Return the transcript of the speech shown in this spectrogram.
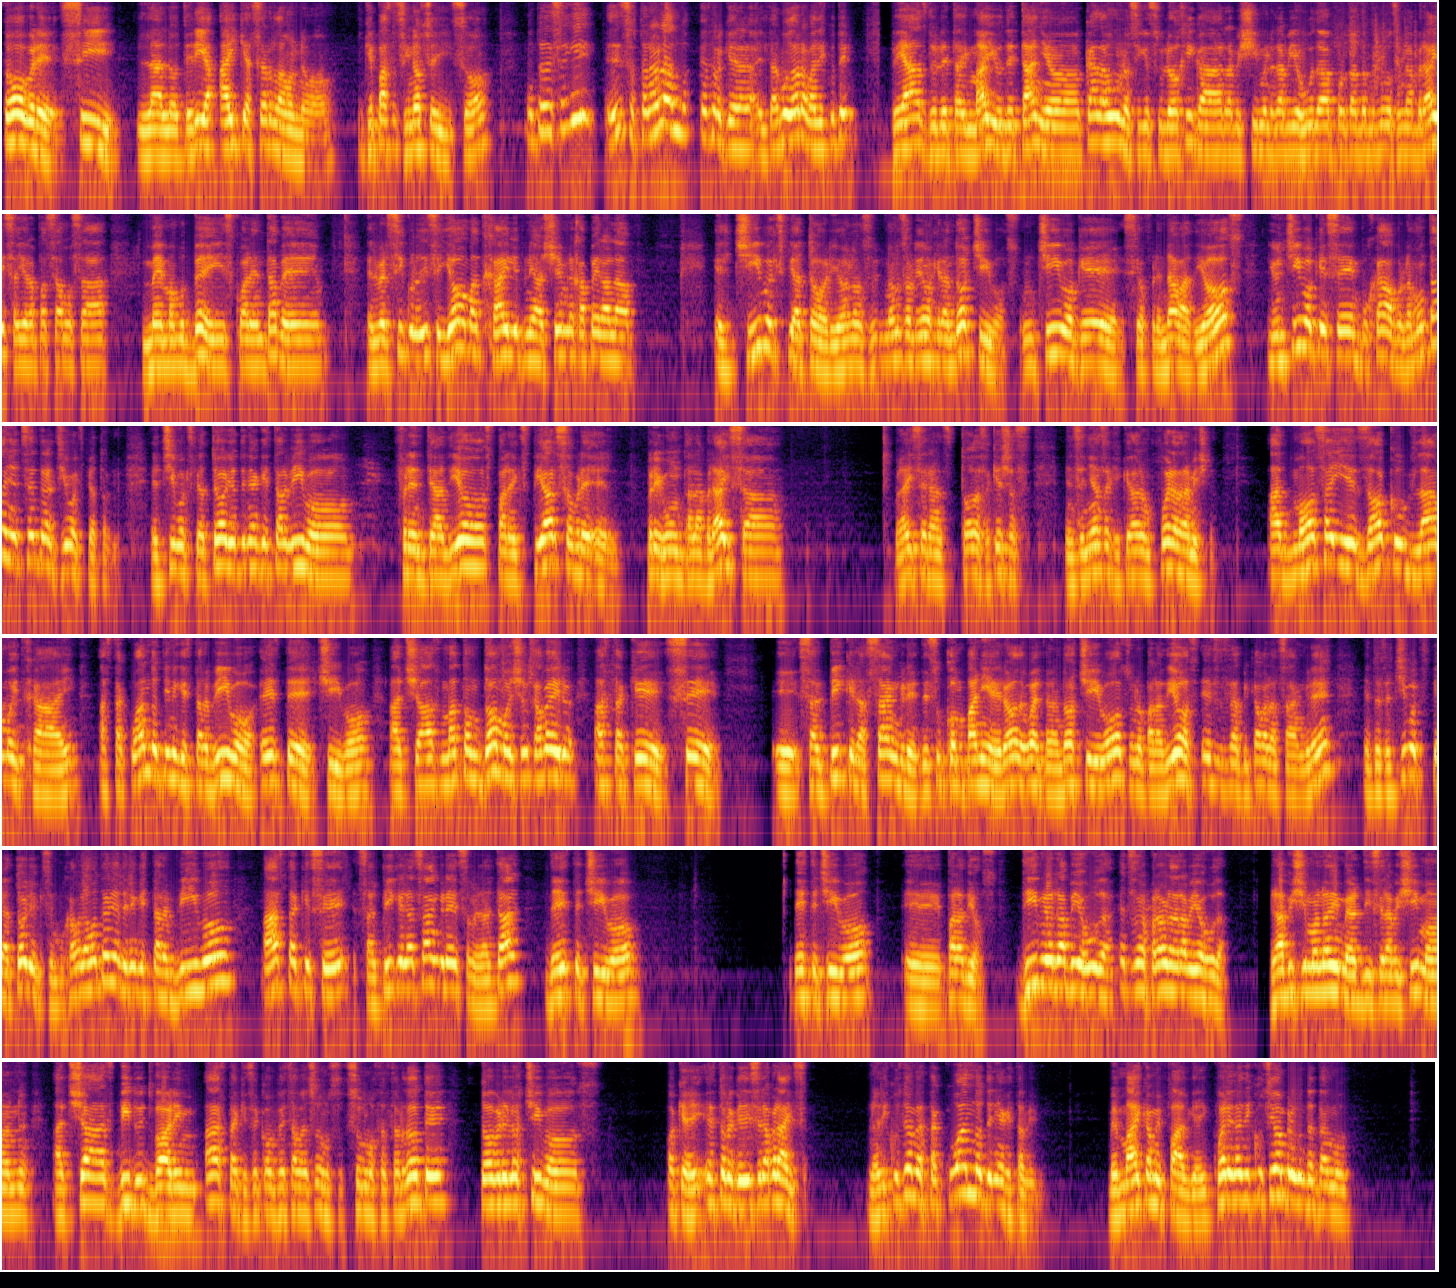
sobre si la lotería hay que hacerla o no, qué pasa si no se hizo. Entonces seguí, eso están hablando, eso es lo que el Talmud ahora va a discutir. Cada uno sigue su lógica, Rabbi Shimon y Rabbi Yehuda, por tanto aprendimos una braisa y ahora pasamos a Memamut Beis 40b. El versículo dice, Yomat Hashem El chivo expiatorio, no, no nos olvidemos que eran dos chivos, un chivo que se ofrendaba a Dios y un chivo que se empujaba por la montaña, etc. El chivo expiatorio. El chivo expiatorio tenía que estar vivo frente a Dios para expiar sobre él. Pregunta la Braisa. Braisa eran todas aquellas enseñanzas que quedaron fuera de la Mishnah. ¿Hasta cuándo tiene que estar vivo este chivo? Hasta que se eh, salpique la sangre de su compañero. De vuelta, eran dos chivos, uno para Dios, ese se salpicaba la sangre. Entonces el chivo expiatorio que se empujaba en la montaña tenía que estar vivo hasta que se salpique la sangre sobre el altar de este chivo de este chivo eh, para Dios. Dibre Rabbi Yehuda. Estas son las palabras de Rabbi Yehuda. Rabbi Shimon Oimer dice Rabbi Shimon, Achaz Bidut Varim, hasta que se confesaba el sumo sacerdote sobre los chivos. Ok, esto es lo que dice la Braisa. Una discusión de hasta cuándo tenía que estar vivo. ¿Cuál es la discusión? Pregunta Talmud.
